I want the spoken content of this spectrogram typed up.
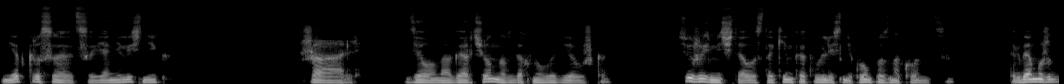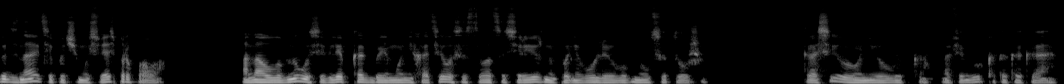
«Нет, красавица, я не лесник». «Жаль», — деланно огорченно вздохнула девушка. Всю жизнь мечтала с таким, как вы, лесником, познакомиться. Тогда, может быть, знаете, почему связь пропала? Она улыбнулась, и Глеб, как бы ему не хотелось оставаться серьезным, поневоле улыбнулся тоже. Красивая у нее улыбка, а фигурка-то какая.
